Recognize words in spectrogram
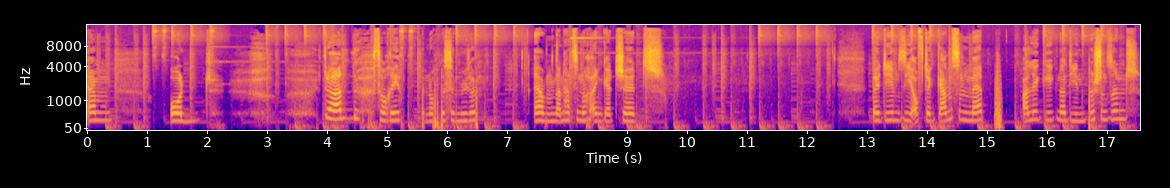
Ähm, und dann, sorry, bin noch ein bisschen müde. Ähm, dann hat sie noch ein Gadget, bei dem sie auf der ganzen Map alle Gegner, die in Büschen sind,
